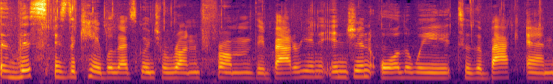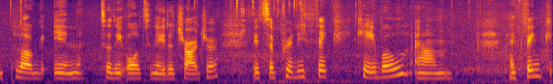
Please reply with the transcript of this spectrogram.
this is the cable that's going to run from the battery in the engine all the way to the back and plug in to the alternator charger. It's a pretty thick cable. Um, I think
